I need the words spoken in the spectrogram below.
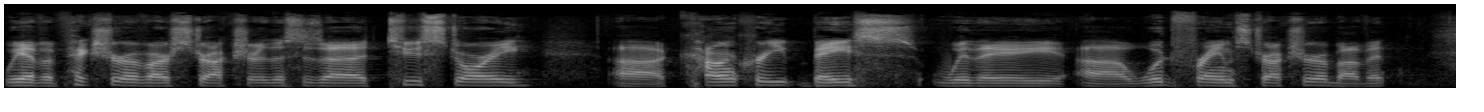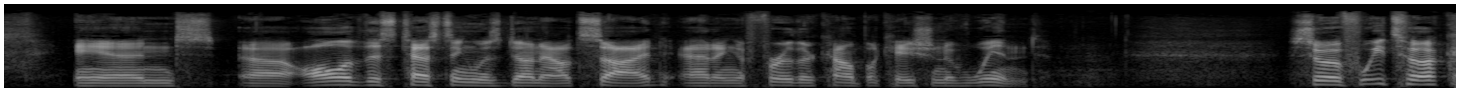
we have a picture of our structure. This is a two story uh, concrete base with a uh, wood frame structure above it. And uh, all of this testing was done outside, adding a further complication of wind. So if we took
